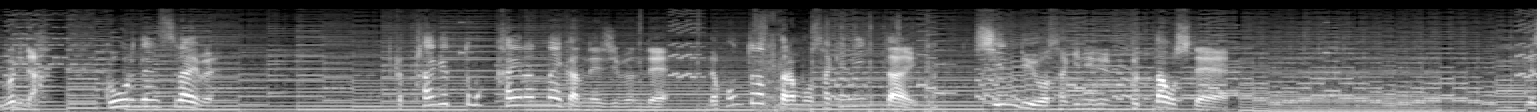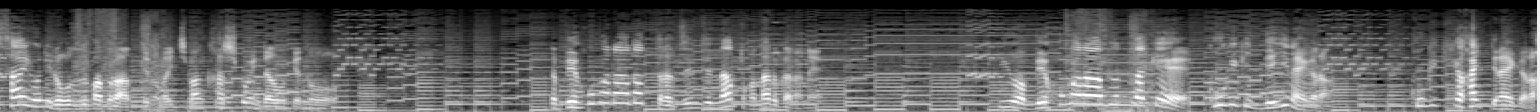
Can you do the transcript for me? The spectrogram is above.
無理だ。ゴールデンスライム。ターゲットも変えられないからね自分で。で本当だったらもう先に1体神竜を先にぶっ倒して。で最後にローズバトラーっていうのが一番賢いんだろうけど。ベホマラーだったら全然なんとかなるからね。要はベホマラー分だけ攻撃できないから。攻撃が入ってないから。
